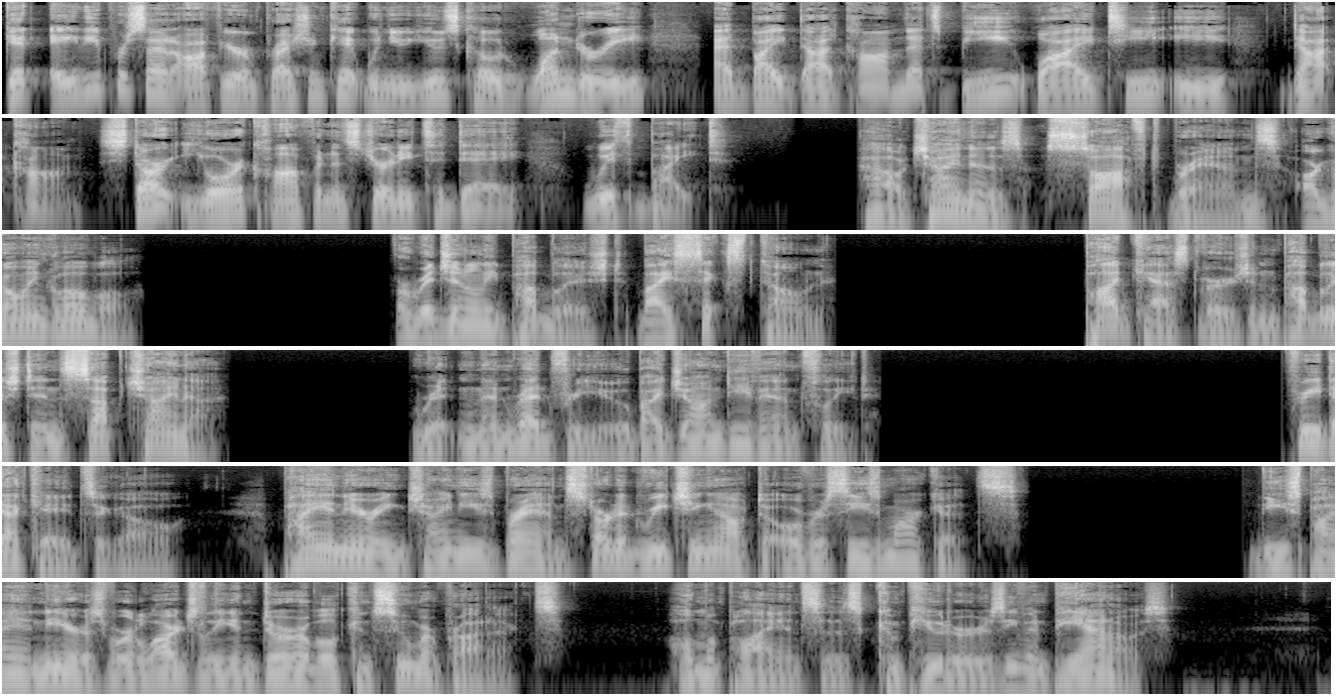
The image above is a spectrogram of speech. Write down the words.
Get 80% off your impression kit when you use code WONDERY at Byte.com. That's B-Y-T-E dot com. Start your confidence journey today with Byte. How China's soft brands are going global. Originally published by Sixth Tone. Podcast version published in Sup China. Written and read for you by John D. Van Fleet. Three decades ago, pioneering Chinese brands started reaching out to overseas markets. These pioneers were largely in durable consumer products home appliances, computers, even pianos.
